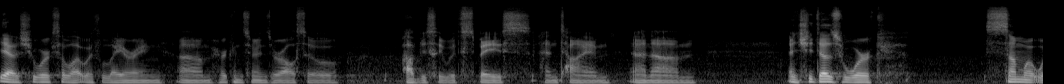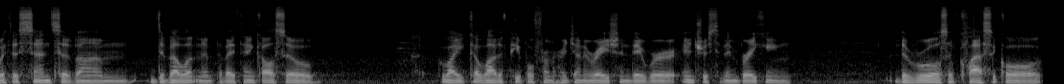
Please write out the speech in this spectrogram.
Yeah, she works a lot with layering. Um, her concerns are also obviously with space and time, and um, and she does work somewhat with a sense of um, development, but I think also like a lot of people from her generation, they were interested in breaking the rules of classical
